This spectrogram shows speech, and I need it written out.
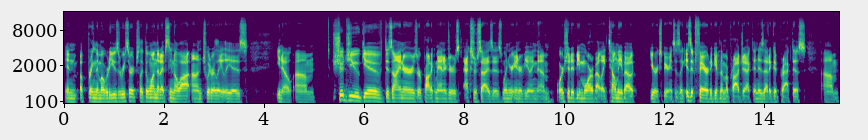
and uh, bring them over to user research. Like the one that I've seen a lot on Twitter lately is, you know, um, should you give designers or product managers exercises when you're interviewing them, or should it be more about like tell me about your experiences? Like, is it fair to give them a project, and is that a good practice? Um,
